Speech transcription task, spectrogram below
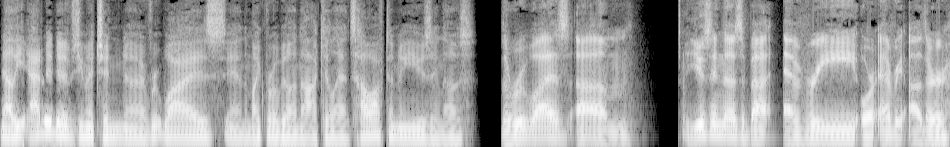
Now the additives you mentioned, uh, Rootwise and the microbial inoculants. How often are you using those? The Rootwise, um, using those about every or every other,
